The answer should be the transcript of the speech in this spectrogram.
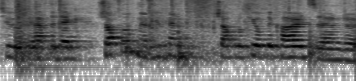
to, to have the deck shuffled. Maybe you can shuffle a few of the cards, and uh,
